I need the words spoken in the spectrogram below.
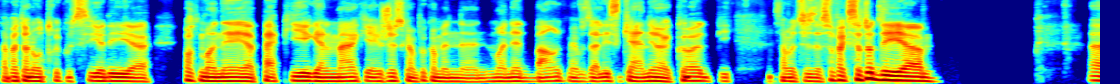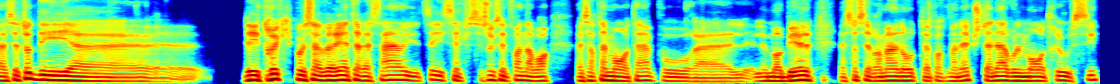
Ça peut être un autre truc aussi. Il y a des euh, porte-monnaies papier également, qui est juste un peu comme une, monnaie de banque, mais vous allez scanner un code, puis ça va utiliser ça. Fait que c'est tout des. c'est tout des des trucs qui peuvent s'avérer intéressants. C'est sûr que c'est le fun d'avoir un certain montant pour euh, le mobile, mais ça, c'est vraiment un autre porte-monnaie. Puis je tenais à vous le montrer aussi.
